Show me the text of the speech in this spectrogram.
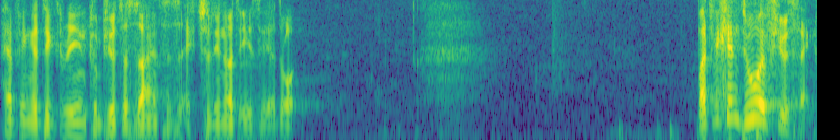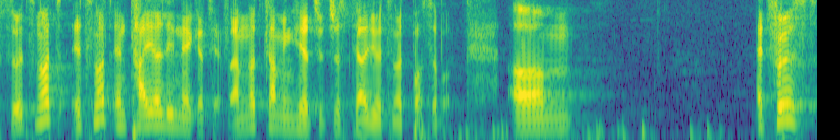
having a degree in computer science, it's actually not easy at all. But we can do a few things. So it's not, it's not entirely negative. I'm not coming here to just tell you it's not possible. Um, at first,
